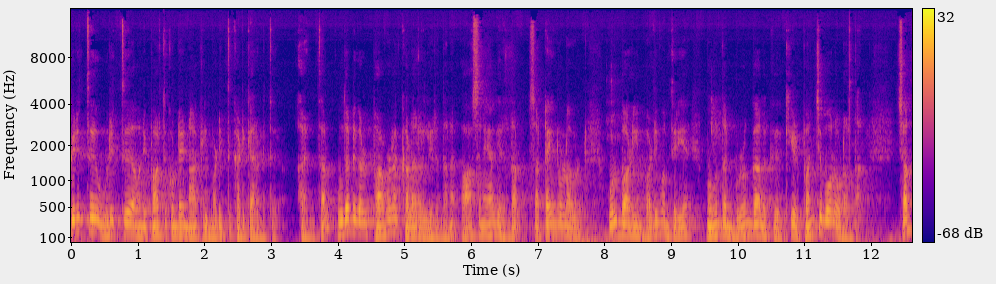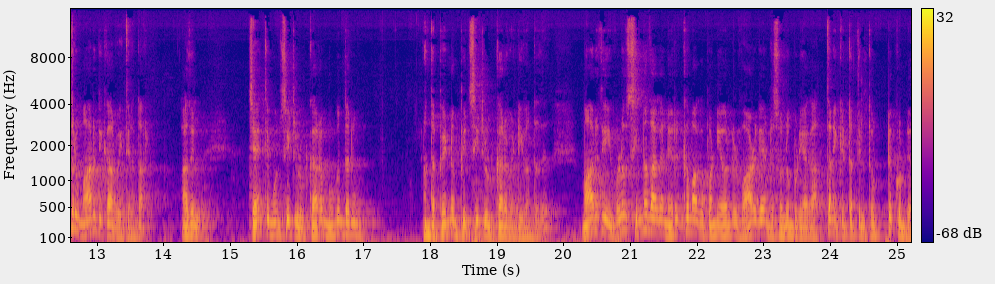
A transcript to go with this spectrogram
பிரித்து உரித்து அவனை பார்த்து கொண்டே நாக்கில் மடித்து கடிக்க ஆரம்பித்து ஆரம்பித்தால் உதடுகள் பவழ கலரில் இருந்தன. வாசனையாக இருந்தால் சட்டையினுள் அவள் உள்பாடியின் வடிவம் தெரிய முகுந்தன் முழங்காலுக்கு கீழ் பஞ்சு போல உணர்ந்தான் சந்துரு மாருதி கார் வைத்திருந்தார். அதில் ஜெயந்தி முன் சீட்டில் உட்கார முகுந்தனும் அந்த பெண்ணும் பின் சீட்டில் உட்கார வேண்டி வந்தது. மாருதி இவ்வளவு சின்னதாக நெருக்கமாக பண்ணியவர்கள் வாழ்க என்று சொல்லும்படியாக அத்தனை கிட்டத்தில் தொட்டு கொண்டு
